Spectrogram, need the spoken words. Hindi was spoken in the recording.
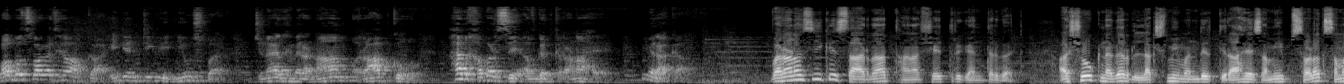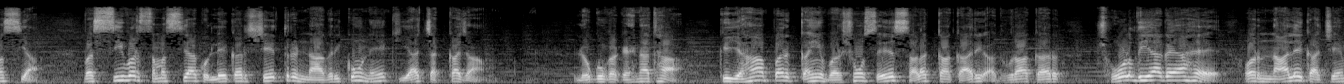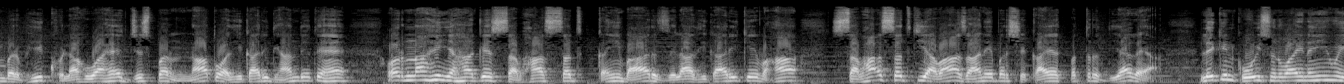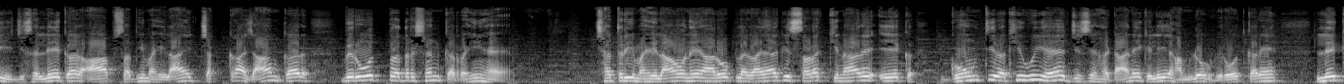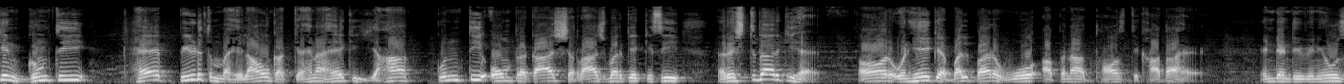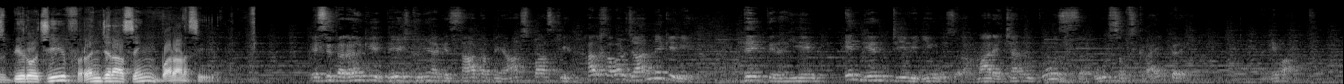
बहुत बहुत स्वागत है आपका इंडियन टीवी न्यूज़ पर। जुनैद है मेरा नाम और आपको हर खबर से अवगत कराना है मेरा काम। वाराणसी के सारनाथ थाना क्षेत्र के अंतर्गत अशोक नगर लक्ष्मी मंदिर तिराहे समीप सड़क समस्या व सीवर समस्या को लेकर क्षेत्र नागरिकों ने किया चक्का जाम। लोगों का कहना था कि यहाँ पर कई वर्षों से सड़क का कार्य अधूरा कर छोड़ दिया गया है और नाले का चेंबर भी खुला हुआ है, जिस पर ना तो अधिकारी ध्यान देते हैं और ना ही यहाँ के सभासद। कई बार जिला अधिकारी के वहाँ सभासद की आवाज़ आने पर शिकायत पत्र दिया गया, लेकिन कोई सुनवाई नहीं हुई, जिसे लेकर आप सभी महिलाएँ चक्का जाम कर विरोध प्रदर्शन कर रही हैं। छतरी महिलाओं ने आरोप लगाया कि सड़क किनारे एक गोमती रखी हुई है, जिसे हटाने के लिए हम लोग विरोध करें, लेकिन गुमती है पीड़ित महिलाओं का कहना है कि यहाँ कुंती ओम प्रकाश राजभर के किसी रिश्तेदार की है और उन्हीं के बल पर वो अपना धौस दिखाता है। Indian TV news bureau chief Ranjana Singh, Varanasi. इसी तरह की देश दुनिया के साथ अपने आसपास की हर खबर जानने के लिए देखते रहिए इंडियन टीवी न्यूज़ और हमारे चैनल को ज़रूर सब्सक्राइब करें। धन्यवाद।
